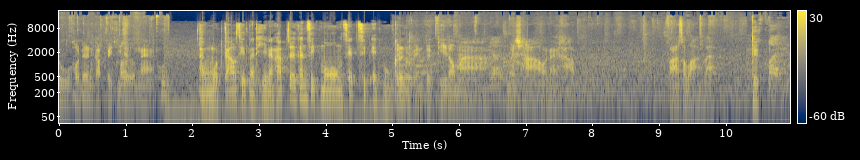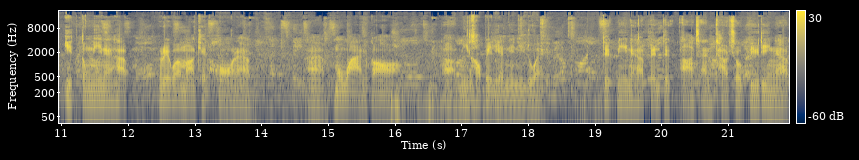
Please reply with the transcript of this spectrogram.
ดูเขาเดินกลับไปที่เดิมนะฮะทั้งหมด 90 นาทีนะครับ เจอกัน 10 โมง เสร็จ 11 โมงครึ่งบริเวณตึกที่เรามาเมื่อเช้านะครับ ฟ้าสว่างแล้ว ตึกอิฐตรงนี้นะครับ เรียกว่า Market Hall นะครับอ่าเมื่อวานก็เอ่อมีเข้าไปเรียนในนี้ด้วย ตึกนี้นะครับเป็นตึก Art and Cultural Building นะครับ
